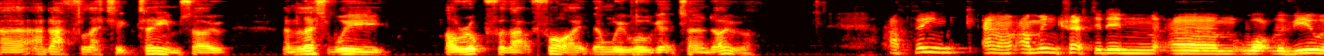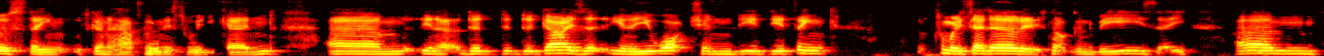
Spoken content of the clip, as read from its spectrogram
uh, and athletic team. So unless we are up for that fight, then we will get turned over. I think and I'm interested in um, what the viewers think was going to happen this weekend. Um, you know, the, the, the guys that you know you watch, and do you, do you think somebody said earlier it's not going to be easy? Um,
